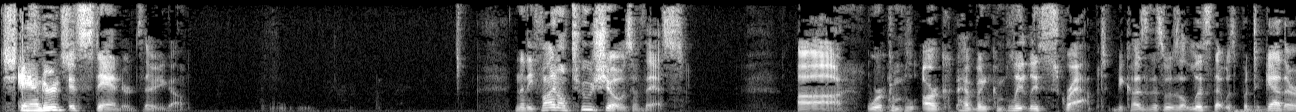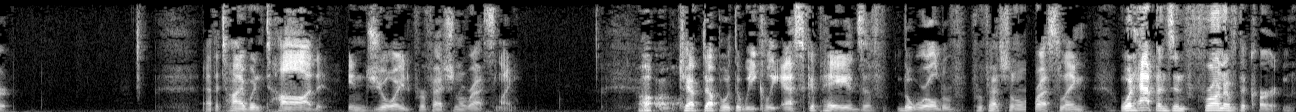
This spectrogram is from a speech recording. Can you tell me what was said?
standards. it's standards. There you go. Now the final two shows of this uh, were compl- are have been completely scrapped because this was a list that was put together at the time when Todd enjoyed professional wrestling, Uh-oh. kept up with the weekly escapades of the world of professional wrestling, what happens in front of the curtain.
